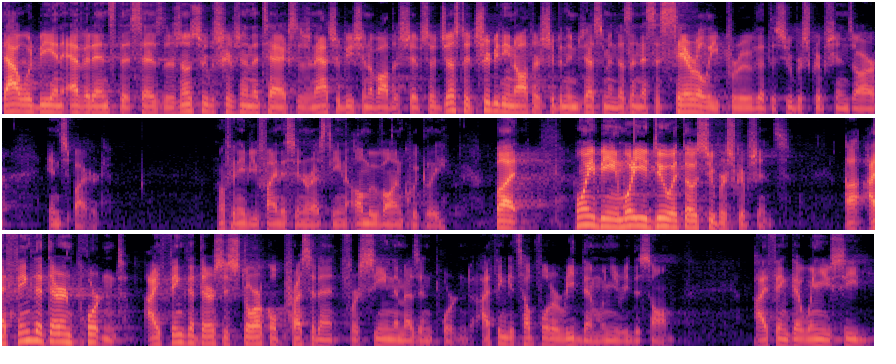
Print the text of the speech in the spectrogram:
that would be an evidence that says there's no superscription in the text, there's an attribution of authorship. So just attributing authorship in the New Testament doesn't necessarily prove that the superscriptions are inspired. I don't know if any of you find this interesting. I'll move on quickly. But point being, what do you do with those superscriptions? Uh, I think that they're important. I think that there's historical precedent for seeing them as important. I think it's helpful to read them when you read the psalm. I think that when you see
